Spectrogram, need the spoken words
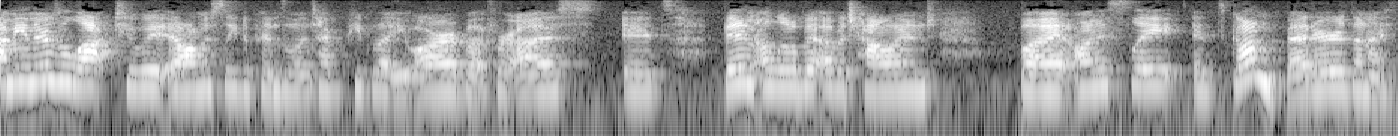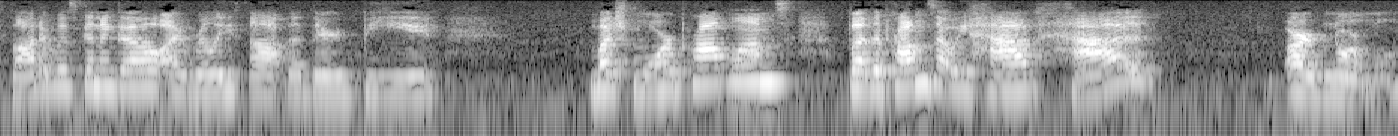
I mean, there's a lot to it. It honestly depends on the type of people that you are. But for us, it's been a little bit of a challenge. But honestly, it's gone better than I thought it was to go. I really thought that there'd be much more problems. But the problems that we have had are normal.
